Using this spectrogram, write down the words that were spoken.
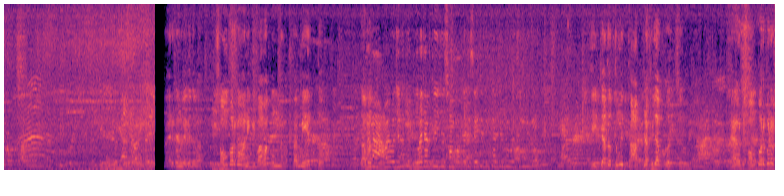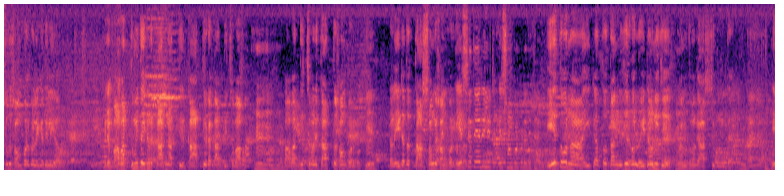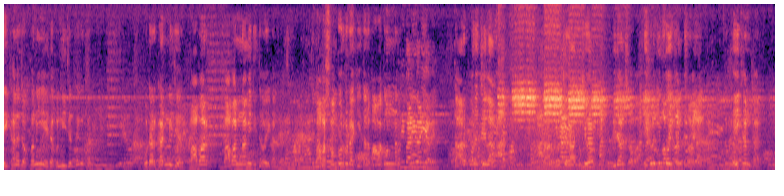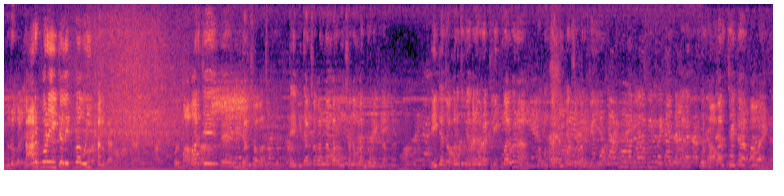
এরকম লিখে দেবা সম্পর্ক মানে কি? বাবা কন্যা তার মেয়ের তো। এইটা তো তুমি তারটা ফিল আপ করছ। হ্যাঁ ওটা সম্পর্কটা শুধু সম্পর্ক লিখে দিলেই হবে। এটা বাবার তুমি তো এখানে কার্ড নাত্তি আত্মীয়টা কার্ড দিচ্ছ? বাবা? বাবার দিচ্ছ মানে তার তো সম্পর্ক কি? তাহলে এটা তো তার সঙ্গে সম্পর্ক এর সাথে এর সম্পর্কটা দিতে হবে। এ তো না এটা তো তার নিজের হলো এটাও নিজের। আমি তোমাকে আসছি তুমি দেখো এইখানে যখনই এই দেখো নিজের দেখেছ ভোটার কার্ড নিজের, বাবার বাবার নামই দিতে হবে এখানে বাবার সম্পর্কটা কি? তাহলে বাবা কোন নাম? তারপরে জেলা রাজ্য, বিধানসভা। এগুলো কিন্তু এইখানকার। তারপরে এইটা লিখবা ওইখানকার। ওর বাবার যে বিধানসভা, সেই বিধানসভার নাম্বার, অংশ নাম্বার ক্রমিক নাম্বার। এইটা যখনই তুমি এখানে ওরা ক্লিক মারবে না, তখন তার ডিটেলস ওখানে বেরিয়ে হ্যাঁ ওর বাবার যেটা, বাবার এটা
